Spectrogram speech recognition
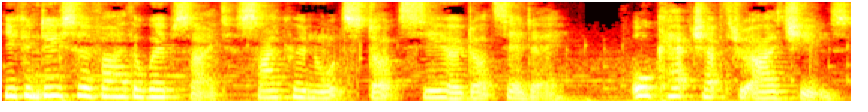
you can do so via the website psychonauts.co.za or catch up through iTunes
